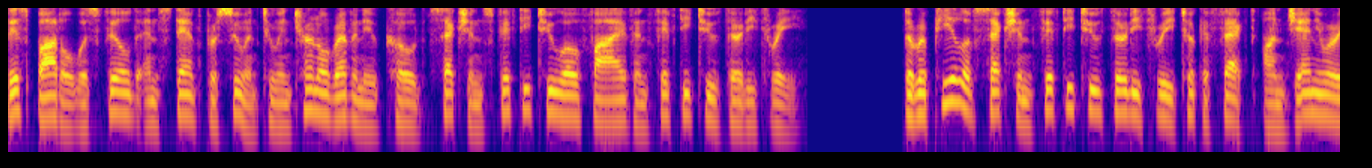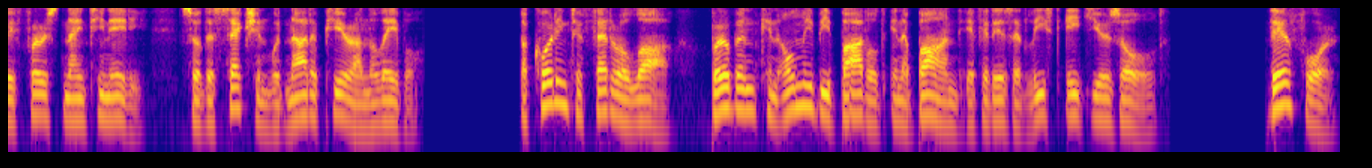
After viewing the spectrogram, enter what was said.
this bottle was filled and stamped pursuant to Internal Revenue Code sections 5205 and 5233. The repeal of Section 5233 took effect on January 1, 1980, so the section would not appear on the label. According to federal law, bourbon can only be bottled in a bond if it is at least 8 years old. Therefore,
